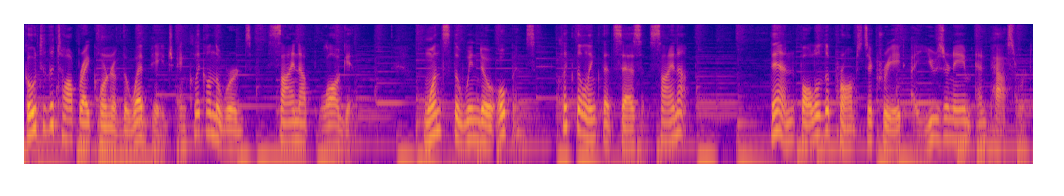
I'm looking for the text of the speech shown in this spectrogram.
Go to the top right corner of the web page and click on the words Sign Up Login. Once the window opens, click the link that says Sign Up. Then follow the prompts to create a username and password.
